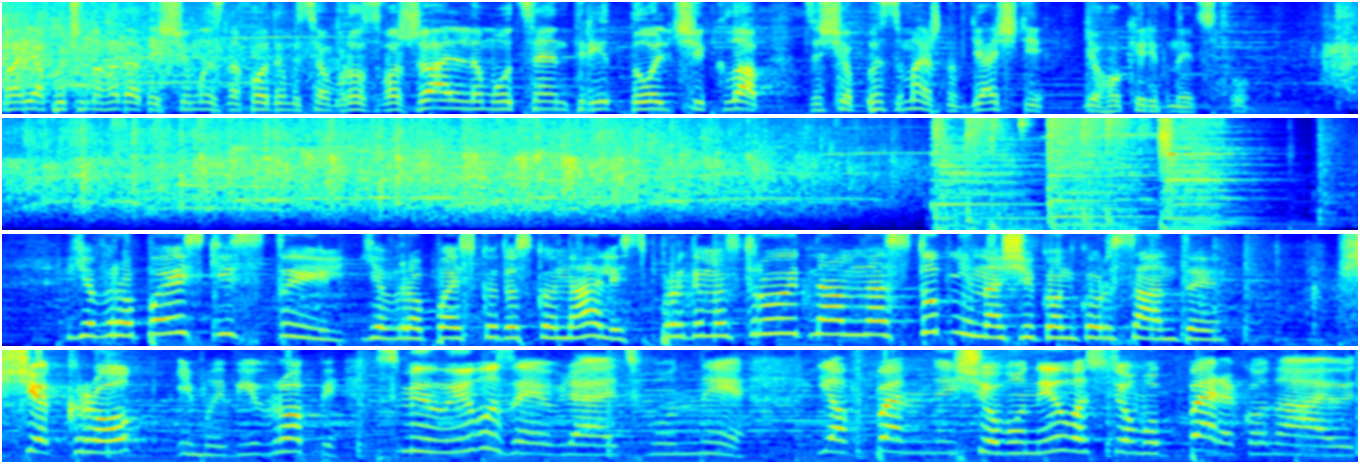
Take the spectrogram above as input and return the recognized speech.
Ну а я хочу нагадати, що ми знаходимося в розважальному центрі Дольчі Клаб, за що безмежно вдячні його керівництву. Європейський стиль, європейську досконалість продемонструють нам наступні наші конкурсанти. Ще крок, і ми в Європі. Сміливо заявляють вони. Я впевнений, що вони вас в цьому переконають.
